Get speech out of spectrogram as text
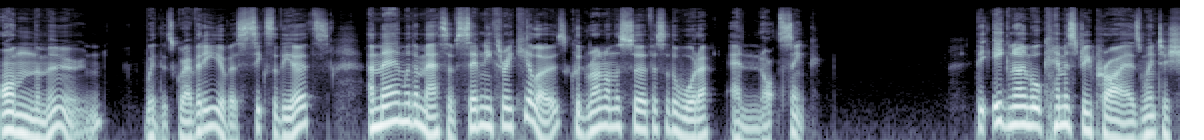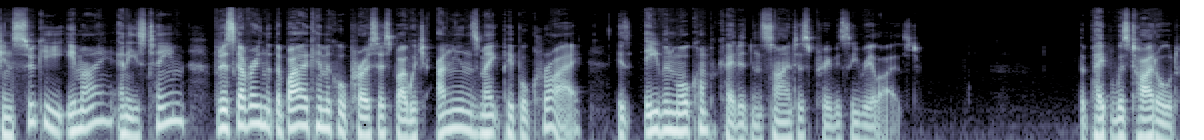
on the moon, with its gravity of a sixth of the Earth's, a man with a mass of 73 kilos could run on the surface of the water and not sink. The Ig Nobel Chemistry Prize went to Shinsuke Imai and his team for discovering that the biochemical process by which onions make people cry is even more complicated than scientists previously realized. The paper was titled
